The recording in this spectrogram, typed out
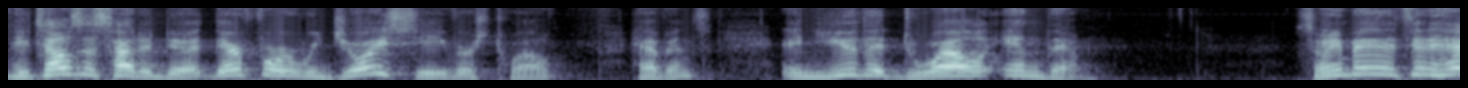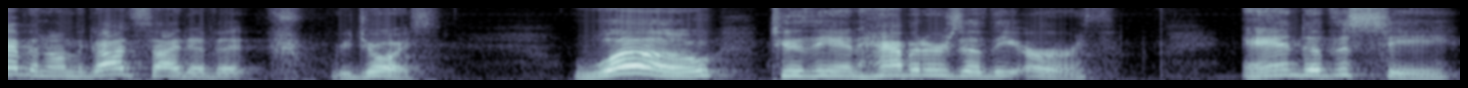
he tells us how to do it. Therefore, rejoice ye, verse 12, heavens, and you that dwell in them. So anybody that's in heaven on the God side of it, rejoice. Woe to the inhabitants of the earth and of the sea,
